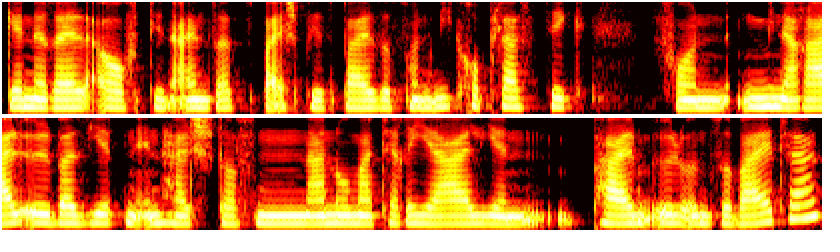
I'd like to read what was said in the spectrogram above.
generell auf den Einsatz beispielsweise von Mikroplastik, von mineralölbasierten Inhaltsstoffen, Nanomaterialien, Palmöl und so weiter.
